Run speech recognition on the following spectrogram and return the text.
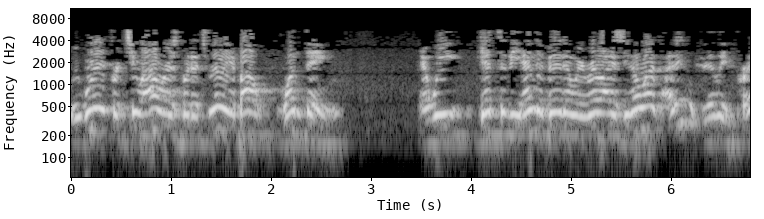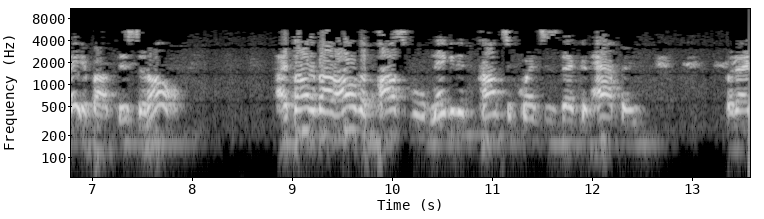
we worry for two hours, but it's really about one thing. And we get to the end of it and we realize, you know what? I didn't really pray about this at all. I thought about all the possible negative consequences that could happen, but I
